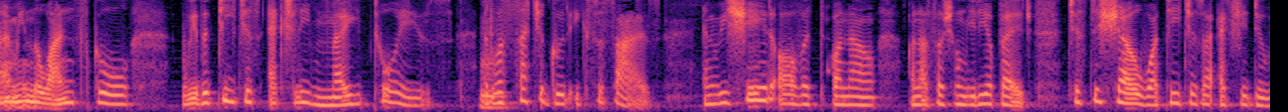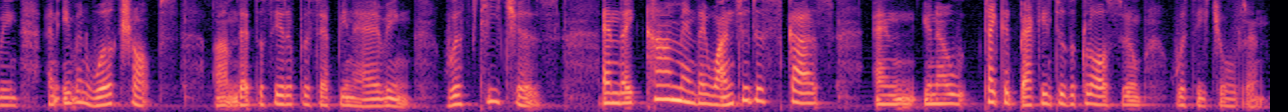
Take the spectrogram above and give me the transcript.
I mean, the one school where the teachers actually made toys. Mm. It was such a good exercise. And we shared of it on our on our social media page just to show what teachers are actually doing and even workshops um, that the therapists have been having with teachers. And they come and they want to discuss and, you know, take it back into the classroom with the children.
